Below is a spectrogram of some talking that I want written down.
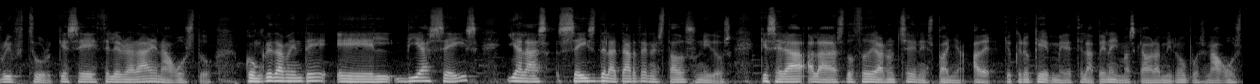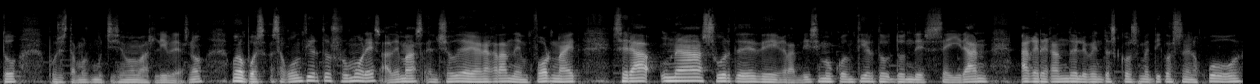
Rift Tour que se celebrará en agosto, concretamente el día 6 y a las 6 de la tarde en Estados Unidos, que será a las 12 de la noche en España. A ver, yo creo que merece la pena y más que ahora mismo, pues en agosto, pues estamos muchísimo más libres, ¿no? Bueno, pues según ciertos rumores, además, el show de Ariana Grande en Fortnite será una suerte de grandísimo concierto donde se irán agregando elementos cosméticos en el juego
